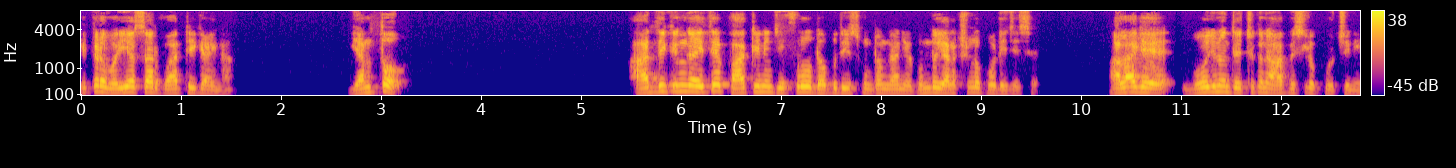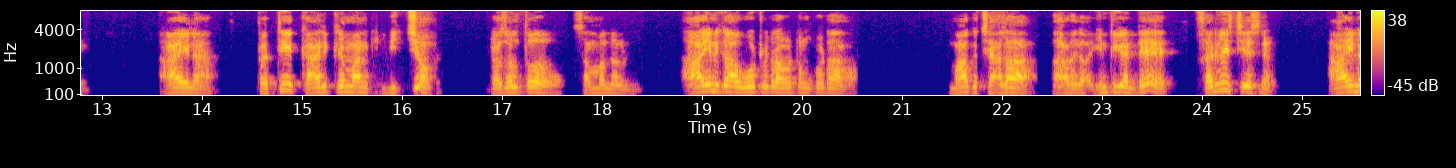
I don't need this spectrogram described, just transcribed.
ఇక్కడ వైఎస్ఆర్ పార్టీకి ఆయన ఎంతో ఆర్థికంగా అయితే పార్టీ నుంచి ఎప్పుడూ డబ్బు తీసుకుంటాం కానీ రెండు ఎలక్షన్లో పోటీ చేశారు అలాగే భోజనం తెచ్చుకుని ఆఫీసులో కూర్చుని ఆయన ప్రతి కార్యక్రమానికి నిత్యం ప్రజలతో సంబంధాలు ఉన్నాయి. ఆయనకు ఆ ఓట్లు రావటం కూడా మాకు చాలా బాధగా ఎందుకంటే సర్వీస్ చేసినాడు. ఆయన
